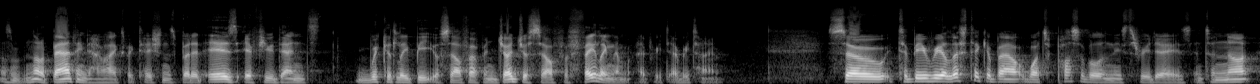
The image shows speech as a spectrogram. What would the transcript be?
It's not a bad thing to have high expectations, but it is if you then wickedly beat yourself up and judge yourself for failing them every, every time. So, to be realistic about what's possible in these three days and to not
